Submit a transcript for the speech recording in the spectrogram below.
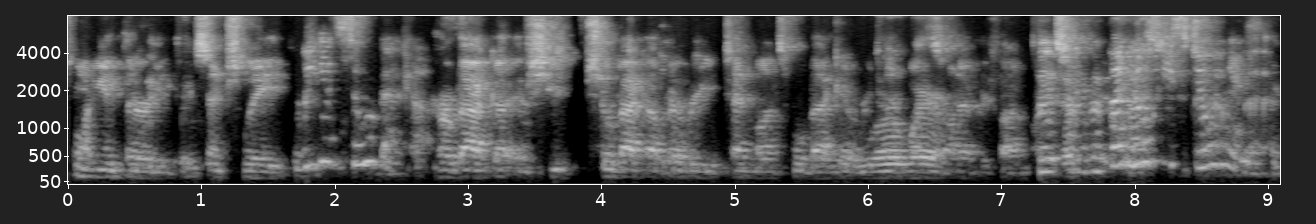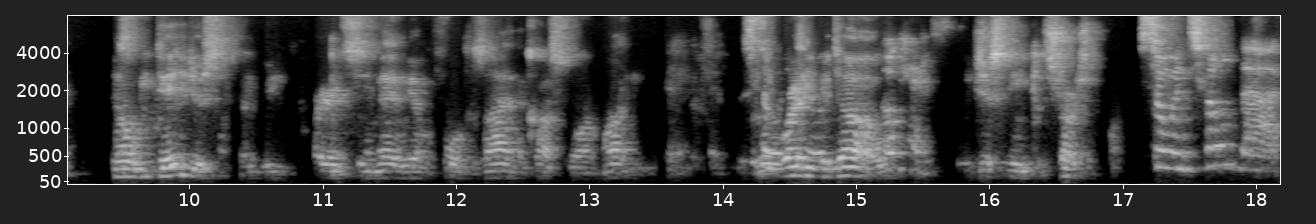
twenty and thirty, essentially, we get sewer backup. her backup, if she, she'll back up every ten months, we'll back every We're ten aware. months on every five but months. I have a But question. nobody's doing anything. No, we did do something. We hired CMA, we have a full design that costs a lot of money. So We're ready to go. Okay, We just need construction. So until that,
